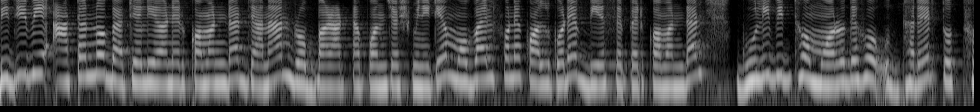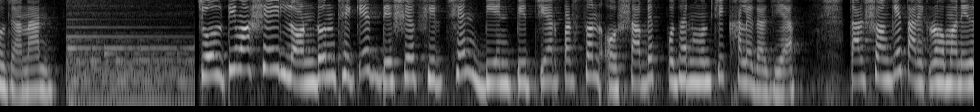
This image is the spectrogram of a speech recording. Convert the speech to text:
বিজিবি আটান্ন ব্যাটালিয়নের কমান্ডার জানান, রোববার আটটা পঞ্চাশ মিনিটে মোবাইল ফোনে কল করে বিএসএফের কমান্ডার গুলিবিদ্ধ মরদেহ উদ্ধারের তথ্য জানান। চলতি মাসেই লন্ডন থেকে দেশে ফিরছেন বিএনপির চেয়ারপারসন ও সাবেক প্রধানমন্ত্রী খালেদা জিয়া। তার সঙ্গে তারেক রহমানের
